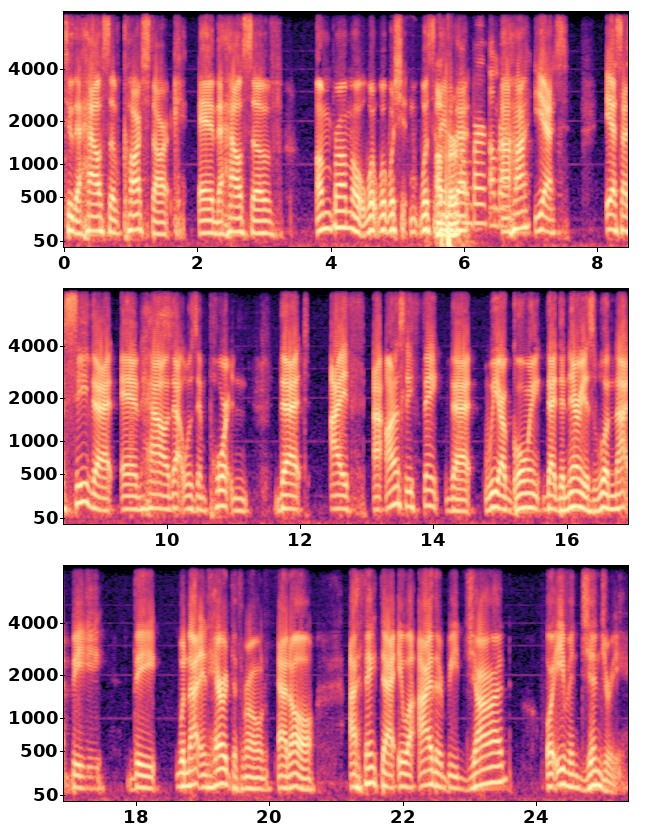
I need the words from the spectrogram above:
to the house of Karstark and the house of Umbrum or what what what's, she, what's the Umber. name of that? Umber. Umber. Uh huh. Yes yes, I see that and how that was important. That I I honestly think that we are going that Daenerys will not be the will not inherit the throne at all. I think that it will either be Jon or even Gendry.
